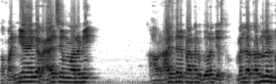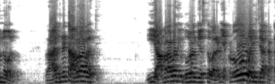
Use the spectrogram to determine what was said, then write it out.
పాప అన్యాయంగా రాయలసీమ వాళ్ళని ఆ రాజధాని ప్రాంతానికి దూరం చేస్తూ మళ్ళీ కర్నూలు అనుకునేవాళ్ళు. రాజధాని అంటే అమరావతి. ఈ అమరావతికి దూరం చేస్తే వాళ్ళని ఎక్కడో వైజాగ్ అట.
